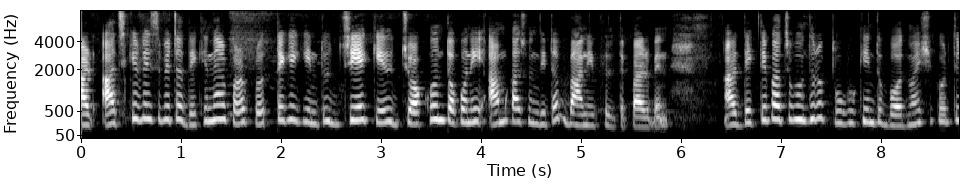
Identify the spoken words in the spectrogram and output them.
আর আজকের রেসিপিটা দেখে নেওয়ার পর প্রত্যেকে কিন্তু যে কেউ যখন তখন এই আম কাসুন্দিটা বানিয়ে ফেলতে পারবেন। আর দেখতে পাচ্ছ বন্ধুরা, পুকু কিন্তু বদমাইশি করতে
